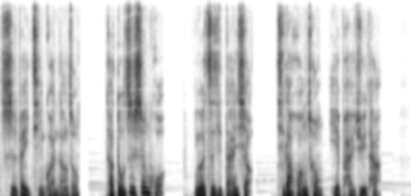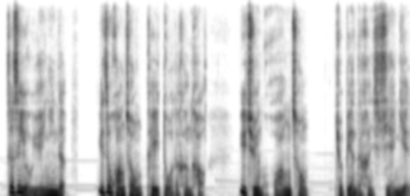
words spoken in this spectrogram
植被景观当中。它独自生活，因为自己胆小，其他蝗虫也排拒它。这是有原因的。一只蝗虫可以躲得很好，一群蝗虫就变得很显眼，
